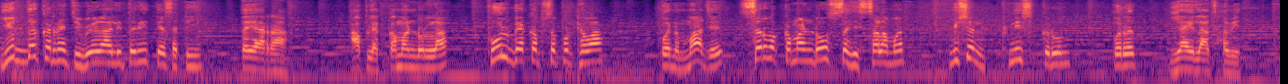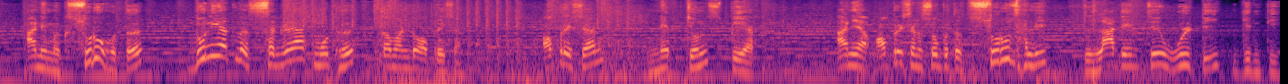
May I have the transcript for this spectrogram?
युद्ध करण्याची वेळ आली तरी त्यासाठी तयार राहा. आपल्या कमांडोला फुल बॅकअप सपोर्ट ठेवा. पण माझे सर्व कमांडो सही सलामत मिशन फिनिश करून परत यायलाच हवेत. आणि मग सुरू होतं दुनियातलं सगळ्यात मोठं commando operation operation Neptune spear आणि या ऑपरेशन सोबतच सुरू झाली लादेनची उलटी गिनती.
